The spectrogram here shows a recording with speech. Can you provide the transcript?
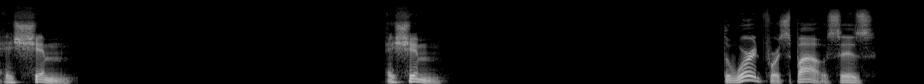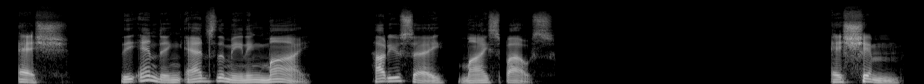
Eşim. Eşim. The word for spouse is, Eş. the ending adds the meaning my. How do you say, my spouse? Eşim.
